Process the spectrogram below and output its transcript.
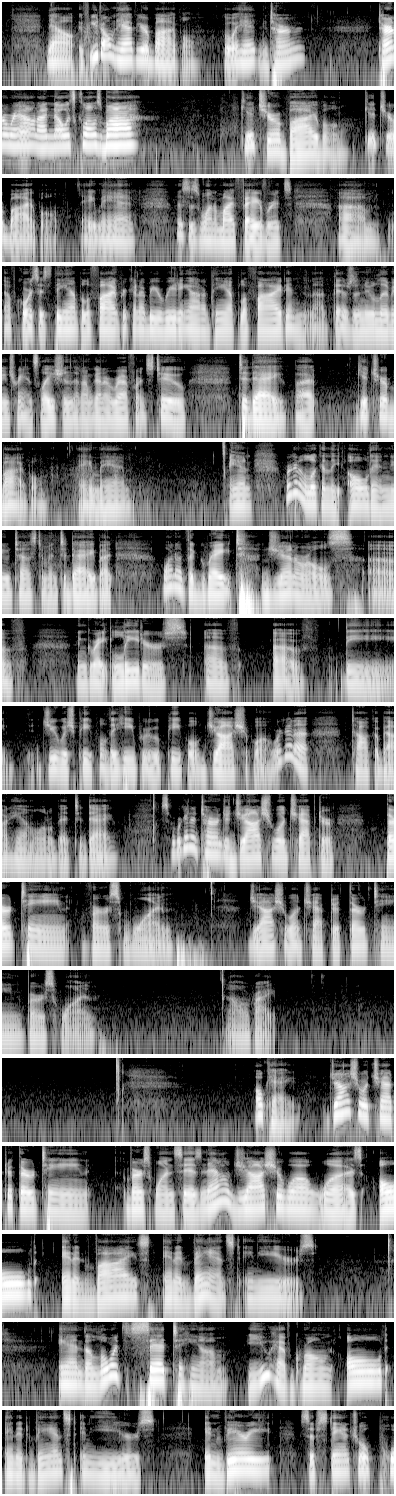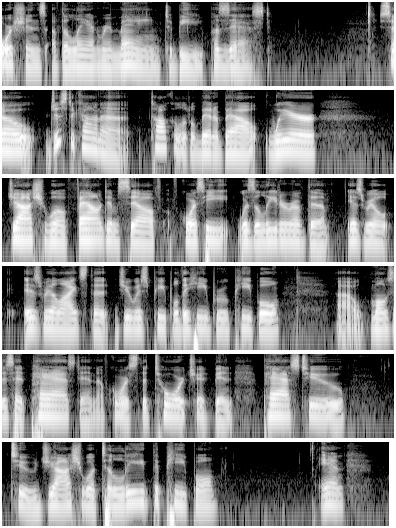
Now, if you don't have your Bible, go ahead and turn. Turn around. I know it's close by. Get your Bible. Get your Bible. Amen. This is one of my favorites. Um, of course, it's the Amplified. We're going to be reading out of the Amplified, and uh, there's a New Living Translation that I'm going to reference to today. But get your Bible. Amen. And we're going to look in the Old and New Testament today, but one of the great generals of and great leaders of of the Jewish people, the Hebrew people, Joshua. We're going to talk about him a little bit today. So we're going to turn to Joshua chapter 13, verse 1. Joshua chapter 13, verse 1. All right. Okay, Joshua chapter 13, verse 1 says, Now Joshua was old and advised and advanced in years. And the Lord said to him, You have grown old and advanced in years, and very substantial portions of the land remain to be possessed. So, just to kind of talk a little bit about where Joshua found himself, of course, he was a leader of the Israel Israelites, the Jewish people, the Hebrew people uh, Moses had passed, and of course the torch had been passed to to Joshua to lead the people. And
